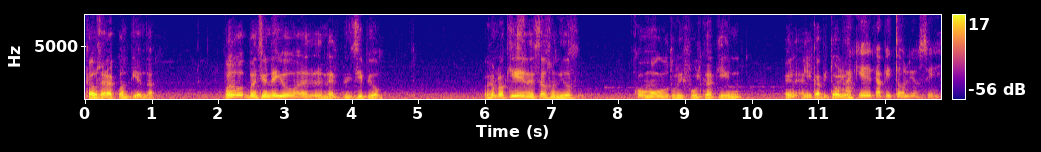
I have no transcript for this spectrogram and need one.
Causará contienda. Pues mencioné yo en el principio, por ejemplo, aquí en Estados Unidos, ¿cómo trifulca aquí en, el Capitolio? Aquí en el Capitolio, sí.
